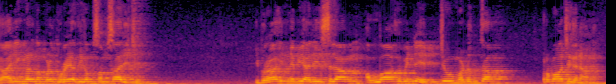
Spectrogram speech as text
കാര്യങ്ങൾ നമ്മൾ കുറേയധികം സംസാരിച്ചു. ഇബ്രാഹിം നബി അലി ഇസ്ലാം അള്ളാഹുവിന്റെ ഏറ്റവും അടുത്ത പ്രവാചകനാണ്.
